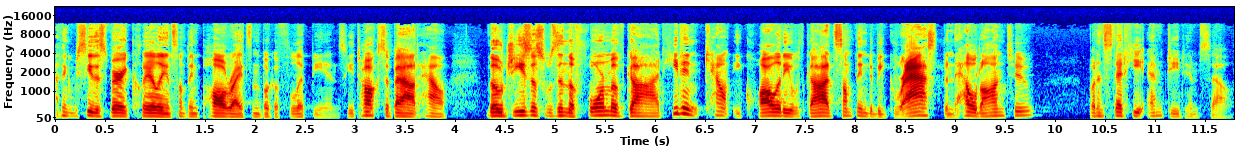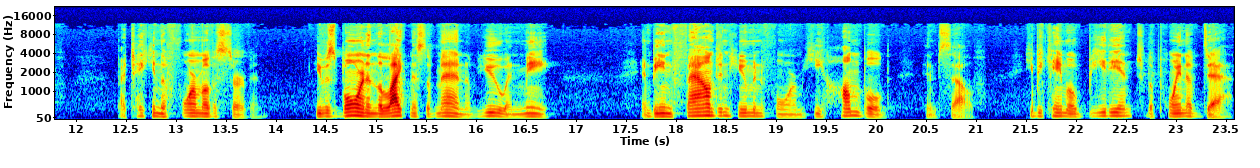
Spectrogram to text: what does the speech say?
I think we see this very clearly in something Paul writes in the book of Philippians. He talks about how, though Jesus was in the form of God, he didn't count equality with God something to be grasped and held on to, but instead he emptied himself by taking the form of a servant. He was born in the likeness of men, of you and me and being found in human form, he humbled himself. He became obedient to the point of death,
